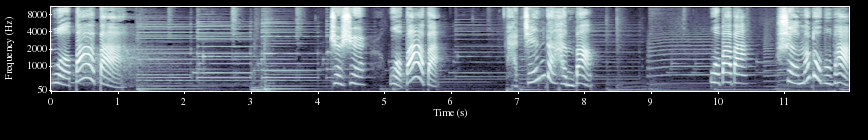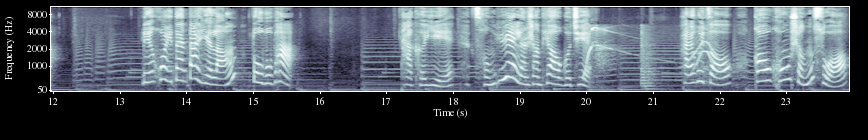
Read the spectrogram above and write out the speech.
我爸爸，这是我爸爸，他真的很棒。我爸爸什么都不怕。连坏蛋大野狼都不怕，他可以从月亮上跳过去，还会走高空绳索，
